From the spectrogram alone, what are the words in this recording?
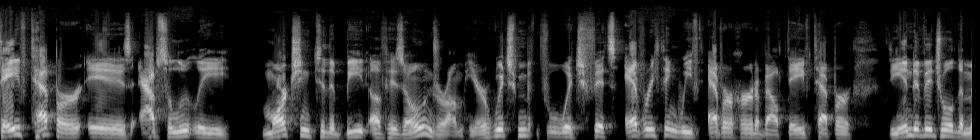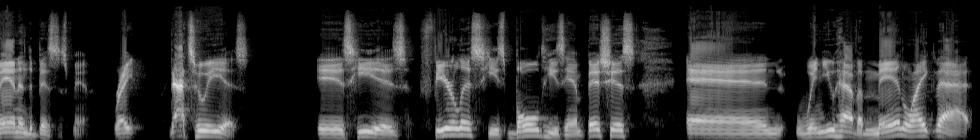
dave tepper is absolutely marching to the beat of his own drum here which which fits everything we've ever heard about dave tepper the individual the man and the businessman right? That's who he is is he is fearless, he's bold, he's ambitious, and when you have a man like that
